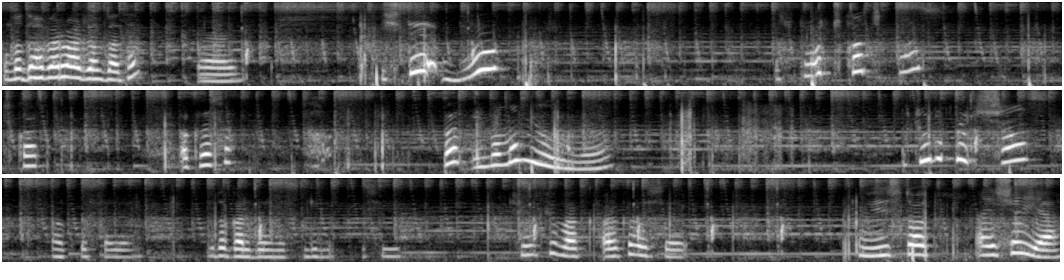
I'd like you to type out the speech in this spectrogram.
Ona da haber vereceğim zaten. Ee, işte bu inanamıyorum ya. Bu çocuktaki şans. Arkadaşlar. Bu da galiba oynasın gibi şey. Çünkü bak arkadaşlar. Winston hani şey ya.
